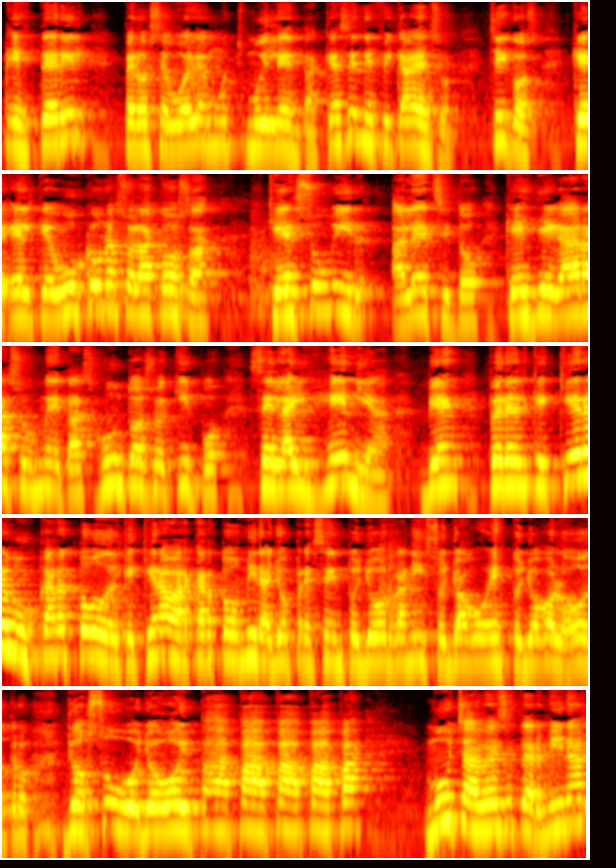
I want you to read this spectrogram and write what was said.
estéril, pero se vuelve muy, muy lenta. ¿Qué significa eso? Chicos, que el que busca una sola cosa, que es subir al éxito, que es llegar a sus metas junto a su equipo, se la ingenia, bien, pero el que quiere buscar todo, el que quiere abarcar todo, mira, yo presento, yo organizo, yo hago esto, yo hago lo otro, yo subo, yo voy, pa, pa, pa, pa, pa, muchas veces termina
